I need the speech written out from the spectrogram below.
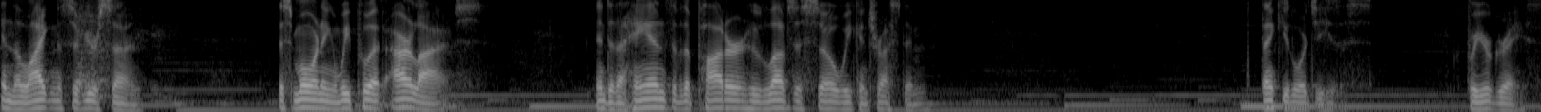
in the likeness of your Son. This morning, we put our lives into the hands of the potter who loves us so we can trust him. Thank you, Lord Jesus, for your grace.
